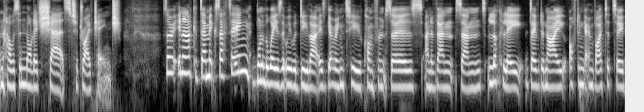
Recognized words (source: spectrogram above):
and how is the knowledge shared to drive change? So, in an academic setting, one of the ways that we would do that is going to conferences and events. And luckily, David and I often get invited to, you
